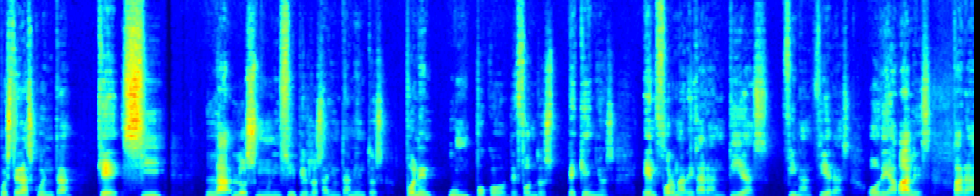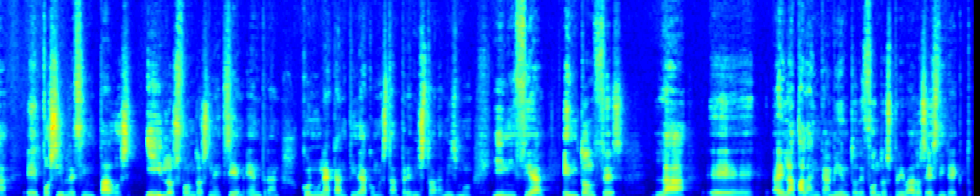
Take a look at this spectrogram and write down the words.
pues te das cuenta que si los municipios, los ayuntamientos, ponen un poco de fondos pequeños en forma de garantías financieras o de avales para eh, posibles impagos y los fondos NextGen entran con una cantidad, como está previsto ahora mismo, inicial, entonces eh, el apalancamiento de fondos privados es directo.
